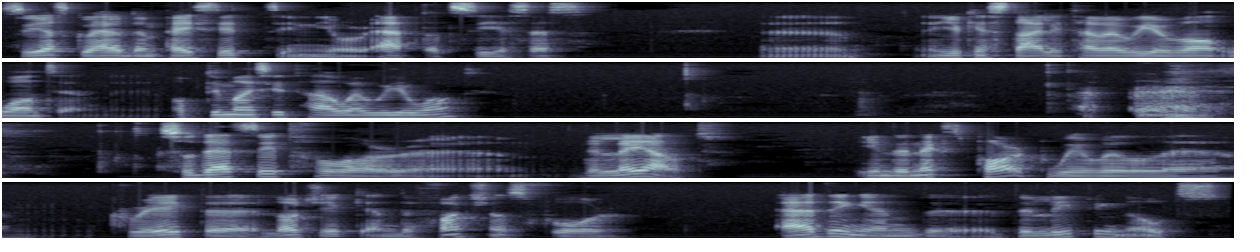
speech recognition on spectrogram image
so just go ahead and paste it in your app.css. Uh, you can style it however you want and optimize it however you want. so that's it for uh, the layout. In the next part we will um, create the logic and the functions for adding and uh, deleting nodes.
